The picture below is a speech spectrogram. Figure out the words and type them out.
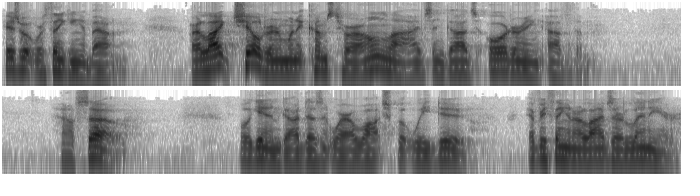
here's what we're thinking about, are like children when it comes to our own lives and God's ordering of them. How so? Well, again, God doesn't wear a watch, but we do. Everything in our lives are linear.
